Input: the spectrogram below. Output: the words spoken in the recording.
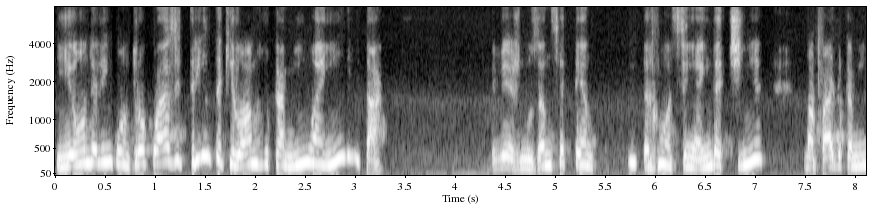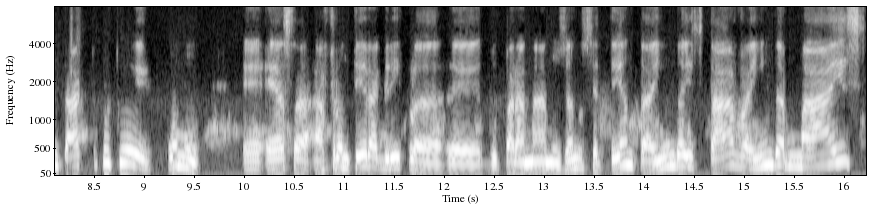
e onde ele encontrou quase 30 quilômetros do caminho ainda intacto. Você veja, nos anos 70. Então, assim, ainda tinha uma parte do caminho intacto, porque, como é, essa a fronteira agrícola é, do Paraná nos anos 70 ainda estava ainda mais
